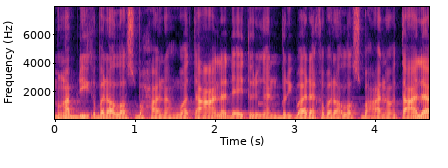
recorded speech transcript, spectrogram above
mengabdi kepada Allah Subhanahu wa taala yaitu dengan beribadah kepada Allah Subhanahu wa taala,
